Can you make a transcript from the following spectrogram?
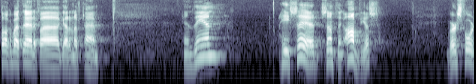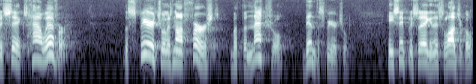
talk about that if I got enough time. And then he said something obvious. Verse 46 However, the spiritual is not first, but the natural, then the spiritual. He's simply saying, and it's logical,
